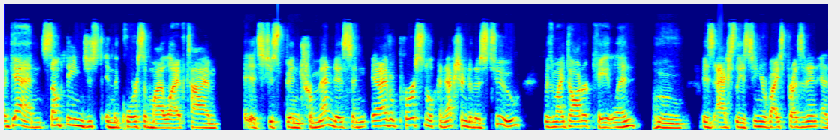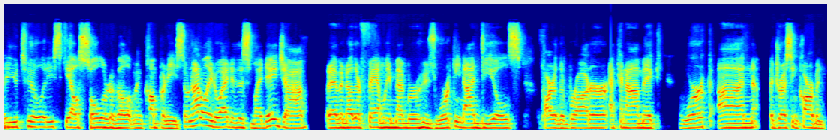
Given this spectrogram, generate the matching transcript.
again, something just in the course of my lifetime, it's just been tremendous. And I have a personal connection to this too, with my daughter, Caitlin, who is actually a senior vice president at a utility scale solar development company. So not only do I do this in my day job, but I have another family member who's working on deals, part of the broader economic work on addressing carbon.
